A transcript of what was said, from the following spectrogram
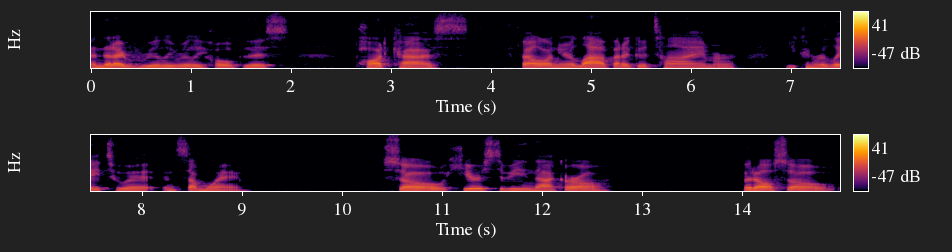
and that I really, really hope this podcast fell on your lap at a good time or you can relate to it in some way. So here's to being that girl, but also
